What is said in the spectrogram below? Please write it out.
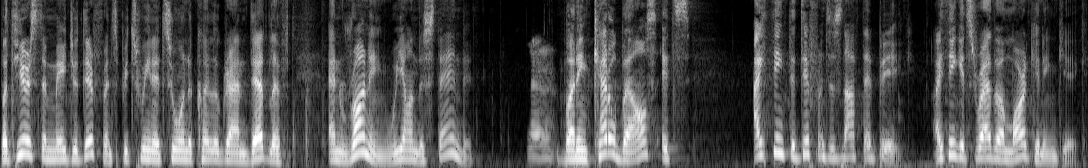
But here's the major difference between a 200 kilogram deadlift and running. We understand it. Yeah. But in kettlebells, it's, I think the difference is not that big. I think it's rather a marketing gig.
